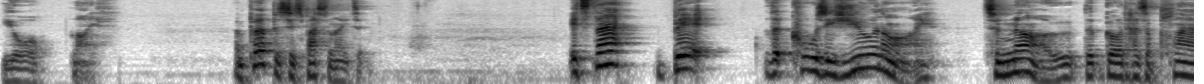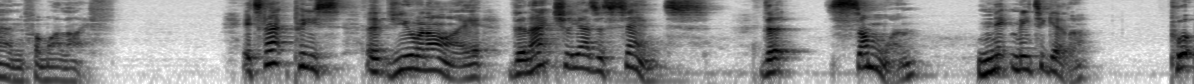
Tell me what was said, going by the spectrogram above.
your life. And purpose is fascinating. It's that bit that causes you and I to know that God has a plan for my life. It's that piece of you and I that actually has a sense that someone knit me together, put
